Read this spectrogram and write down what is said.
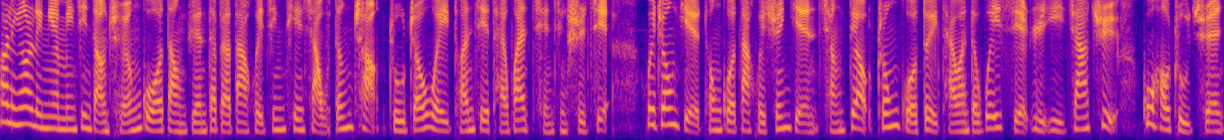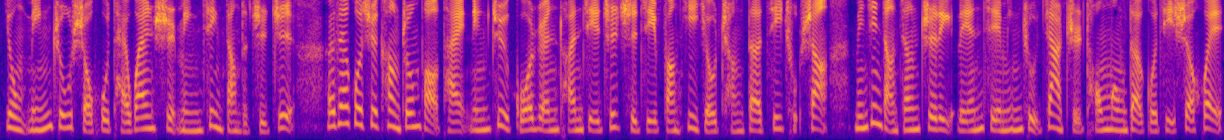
二零二零年，民进党全国党员代表大会今天下午登场，主轴为团结台湾，前进世界。会中也通过大会宣言，强调中国对台湾的威胁日益加剧，顾好主权，用民主守护台湾是民进党的旨志。而在过去抗中保台、凝聚国人团结支持及防疫有成的基础上，民进党将致力连结民主价值同盟的国际社会，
